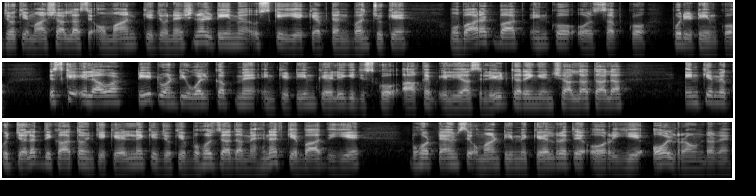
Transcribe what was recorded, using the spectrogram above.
जो कि माशाल्लाह से ओमान की जो नेशनल टीम है, उसके ये कैप्टन बन चुके हैं। मुबारकबाद इनको और सबको, पूरी टीम को। इसके अलावा टी ट्वेंटी वर्ल्ड कप में इनकी टीम खेलेगी, जिसको आकिब इलियास लीड करेंगे इन ताला। इनके मैं कुछ झलक दिखाता हूँ इनके खेलने की, जो कि बहुत ज़्यादा मेहनत के बाद ये बहुत टाइम से ओमान टीम में खेल रहे थे और ये ऑल राउंडर है।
